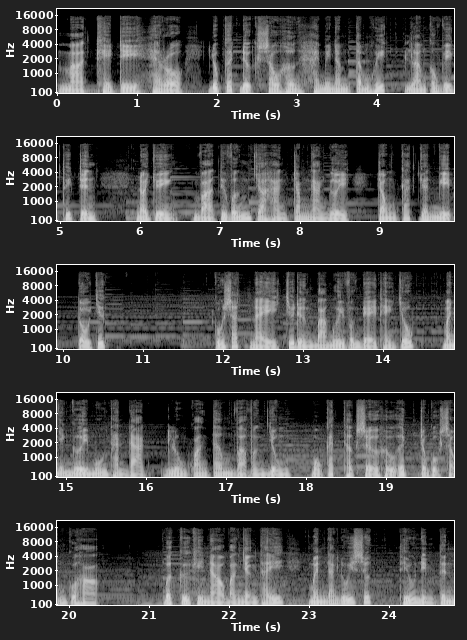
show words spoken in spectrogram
mà Katie Harrell Harrow đúc kết được sau hơn 20 năm tâm huyết làm công việc thuyết trình, nói chuyện và tư vấn cho hàng trăm ngàn người trong các doanh nghiệp, tổ chức. Cuốn sách này chứa đựng 30 vấn đề then chốt mà những người muốn thành đạt luôn quan tâm và vận dụng một cách thật sự hữu ích trong cuộc sống của họ. Bất cứ khi nào bạn nhận thấy mình đang đuối sức, thiếu niềm tin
